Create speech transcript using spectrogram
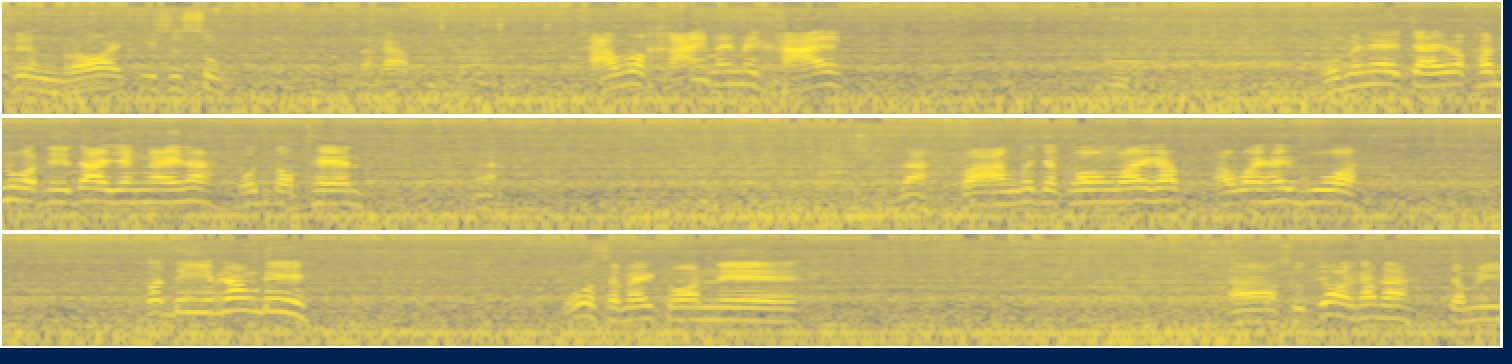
เครื่องร้อยอีซูซุนะครับ ถามว่าขายไหมไม่ขาย ผมไม่แน่ใจว่าเขานวดนี่ได้ยังไงนะผลตอบแทนนะนะฟางก็จะกองไว้ครับ เอาไว้ให้วัว ก็ดีไม่ต้องดี โอ้สมัยก่อนเนี่ยอ่าสุดยอดครับนะ จะมี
